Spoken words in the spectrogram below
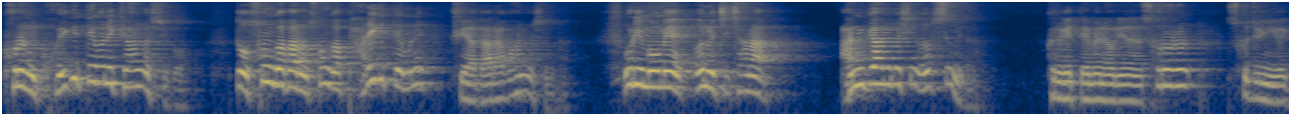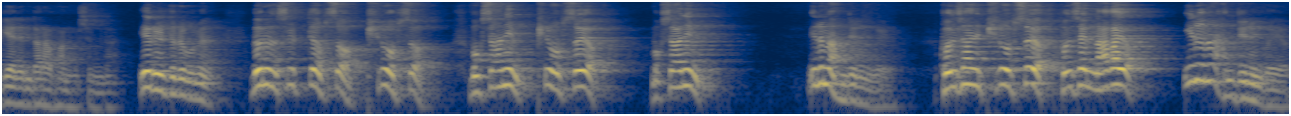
코는 코이기 때문에 귀한 것이고 또 손과 발은 손과 발이기 때문에 귀하다라고 하는 것입니다. 우리 몸에 어느 지체 하나 안 귀한 것이 없습니다. 그렇기 때문에 우리는 서로를 소중히 여겨야 된다라고 하는 것입니다. 예를 들어보면 너는 쓸데없어 필요 없어 목사님 필요 없어요 목사님 이러면 안 되는 거예요. 권사님 필요 없어요 권사님 나가요 이러면 안 되는 거예요.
